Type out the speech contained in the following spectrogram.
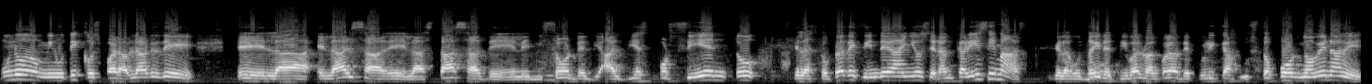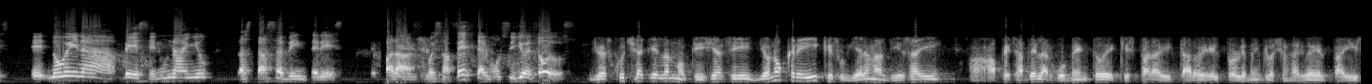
unos minuticos para hablar de eh, la, el alza de las tasas del emisor del, al 10%, que las compras de fin de año serán carísimas, que la Junta Directiva del Banco de la República ajustó por novena vez, eh, novena vez en un año las tasas de interés para pues afecta al bolsillo de todos. Yo escuché ayer las noticias y yo no creí que subieran al 10 ahí, a, pesar del argumento de que es para evitar el problema inflacionario del país,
